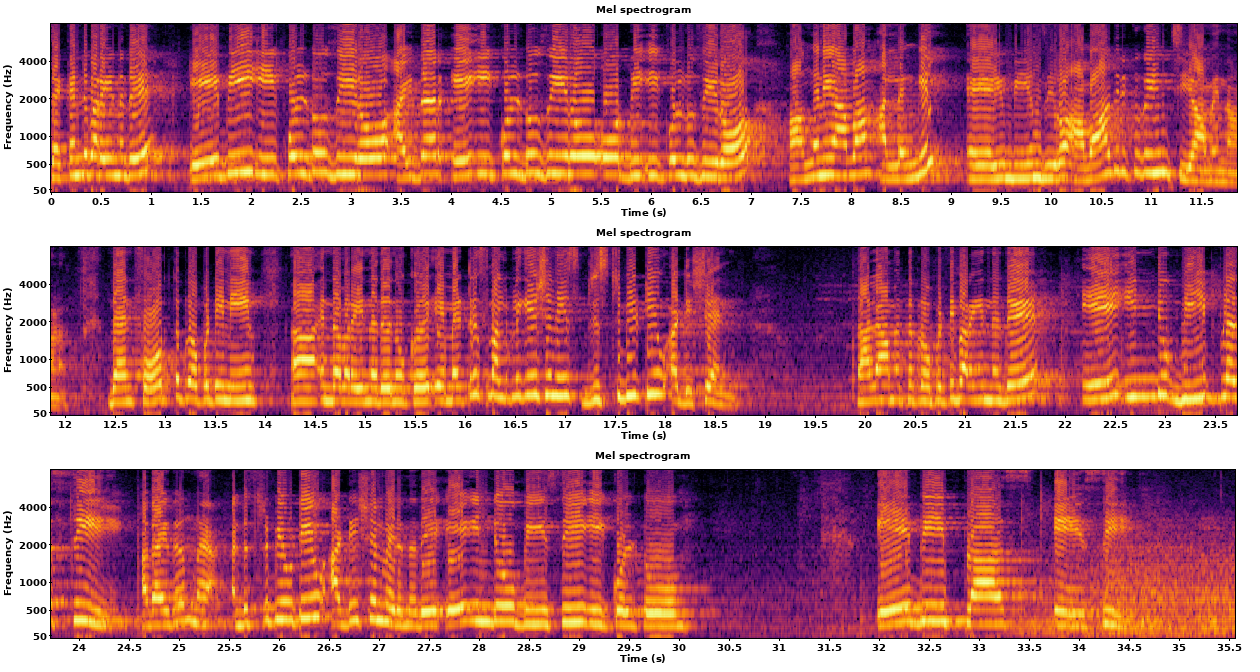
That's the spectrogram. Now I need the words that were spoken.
second പറയുന്നത് A B equal to zero either A equal to zero or B equal to zero അങ്ങനെയാവാം അല്ലെങ്കിൽ എയും ബിയും zero ആവാതിരിക്കുകയും ചെയ്യാമെന്നാണ്. Then fourth പ്രോപ്പർട്ടിനെ എന്താ പറയുന്നത്? നോക്ക് A matrix multiplication is distributive addition നാലാമത്തെ property പറയുന്നത് A into B plus C അതായത് ഡിസ്ട്രിബ്യൂട്ടീവ് അഡിഷൻ വരുന്നത് A into B C equal to A B plus A C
